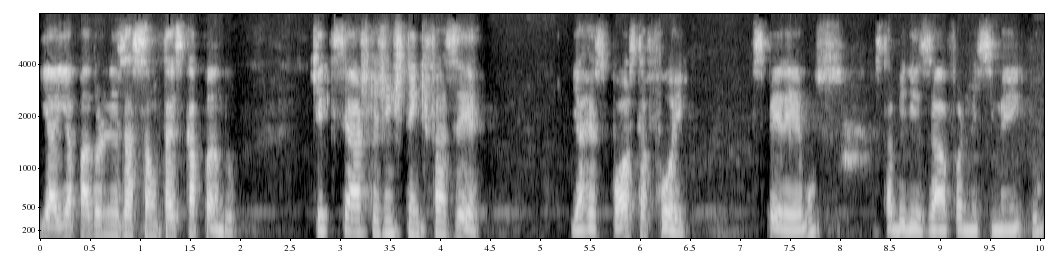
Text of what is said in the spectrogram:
e aí a padronização está escapando. O que, que você acha que a gente tem que fazer? E a resposta foi: esperemos estabilizar o fornecimento,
